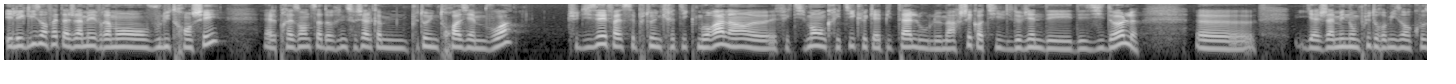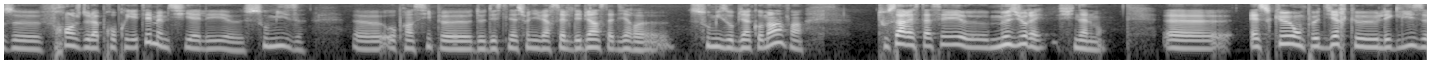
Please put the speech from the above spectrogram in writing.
Et l'Église, en fait, a jamais vraiment voulu trancher. Elle présente sa doctrine sociale comme plutôt une troisième voie. Tu disais, c'est plutôt une critique morale. Hein, euh, effectivement, on critique le capital ou le marché quand ils deviennent des, idoles. Euh, il n'y a jamais non plus de remise en cause euh, franche de la propriété, même si elle est soumise au principe de destination universelle des biens, c'est-à-dire soumise au bien commun. Enfin, tout ça reste assez mesuré finalement. Est-ce qu'on peut dire que l'Église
